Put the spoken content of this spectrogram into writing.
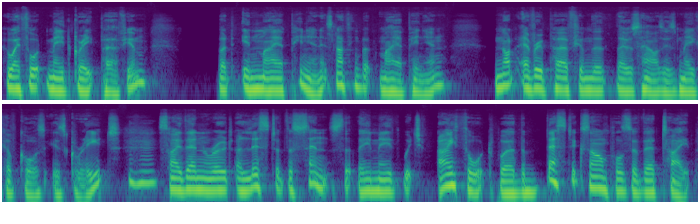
who I thought made great perfume, but in my opinion, it's nothing but my opinion. Not every perfume that those houses make, of course, is great. Mm-hmm. So I then wrote a list of the scents that they made, which I thought were the best examples of their type,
